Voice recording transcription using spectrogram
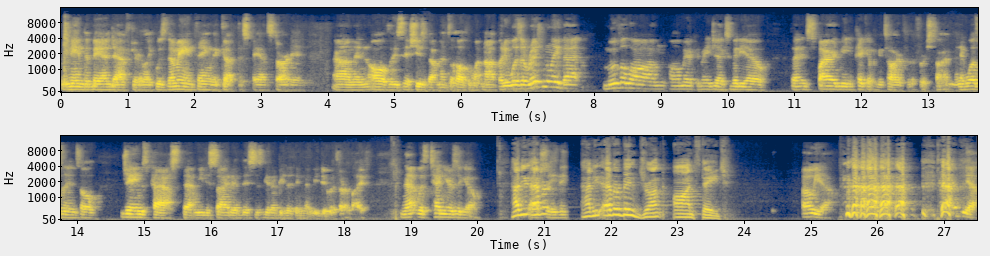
we named the band after, like, was the main thing that got this band started, um, and all of these issues about mental health and whatnot. But it was originally that "Move Along" All American Rejects video that inspired me to pick up a guitar for the first time, and it wasn't until James passed that we decided this is going to be the thing that we do with our life, and that was ten years ago. Have you ever Actually, the, have you ever been drunk on stage? oh yeah. Yeah.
